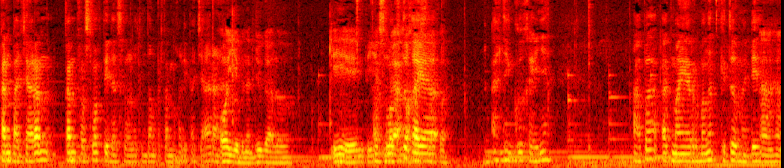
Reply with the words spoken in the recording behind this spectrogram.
kan pacaran kan first love tidak selalu tentang pertama kali pacaran Oh iya benar juga lo. Iya intinya first love enggak, tuh kayak anjing gue kayaknya apa admire banget gitu sama dia Aha.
